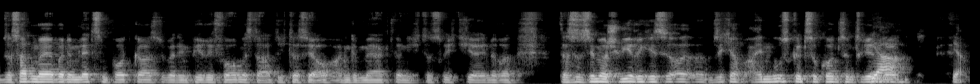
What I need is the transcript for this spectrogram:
das hatten wir ja bei dem letzten Podcast über den Piriformis, da hatte ich das ja auch angemerkt, wenn ich das richtig erinnere, dass es immer schwierig ist, äh, sich auf einen Muskel zu konzentrieren. Ja. Ja.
